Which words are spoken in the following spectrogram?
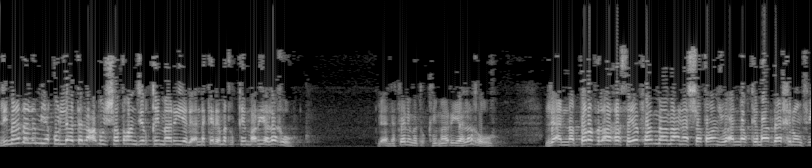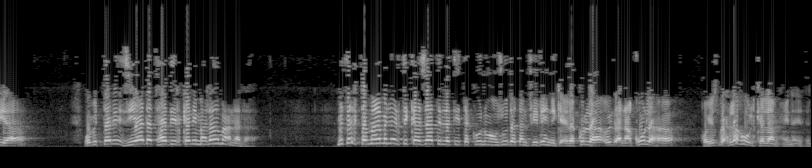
لماذا لم يقل لا تلعبوا الشطرنج القمارية؟ لأن كلمة القمارية لغو. لأن كلمة القمارية لغو. لأن الطرف الآخر سيفهم ما معنى الشطرنج وأن القمار داخل فيها. وبالتالي زيادة هذه الكلمة لا معنى لها. مثل تمام الارتكازات التي تكون موجودة في ذهنك إذا كلها أريد أن أقولها يصبح له الكلام حينئذ.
